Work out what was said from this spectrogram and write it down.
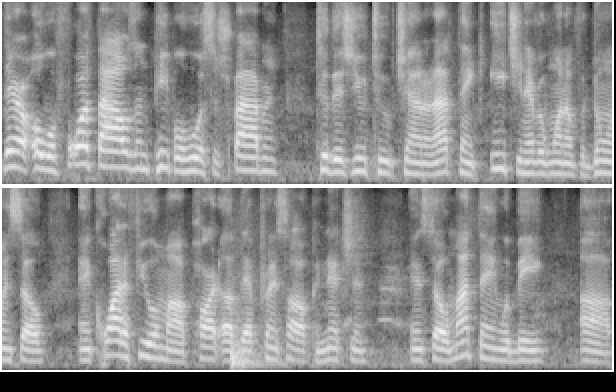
there are over 4,000 people who are subscribing to this YouTube channel, and I thank each and every one of them for doing so. And quite a few of them are part of that Prince Hall connection. And so my thing would be, uh,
